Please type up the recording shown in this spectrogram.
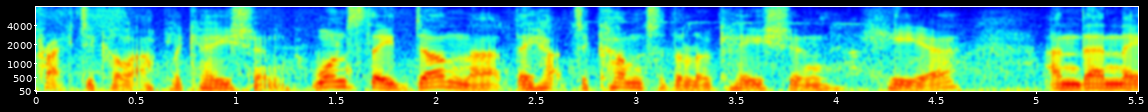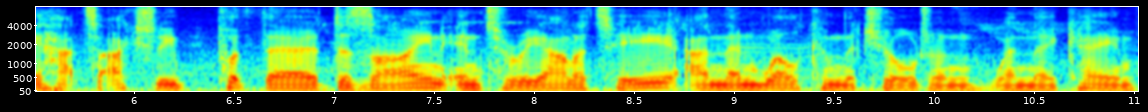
practical application. Once they'd done that, they had to come to the location here and then they had to actually put their design into reality and then welcome the children when they came.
